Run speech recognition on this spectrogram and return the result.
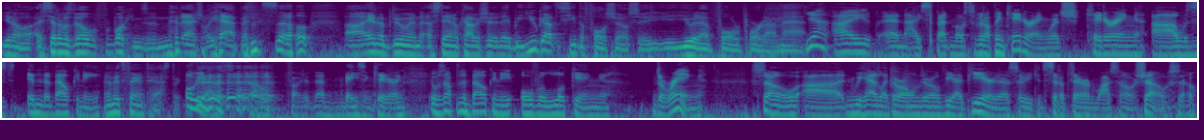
You know, I said I was available for bookings, and it actually happened. So uh, I ended up doing a stand-up comedy show today. But you got to see the full show, so you, you would have full report on that. Yeah, I and I spent most of it up in catering, which catering uh, was in the balcony. and it's fantastic. Oh yeah, oh, fucking amazing catering. It was up in the balcony overlooking the ring. So uh, and we had like our own little VIP area, so you could sit up there and watch the whole show. So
